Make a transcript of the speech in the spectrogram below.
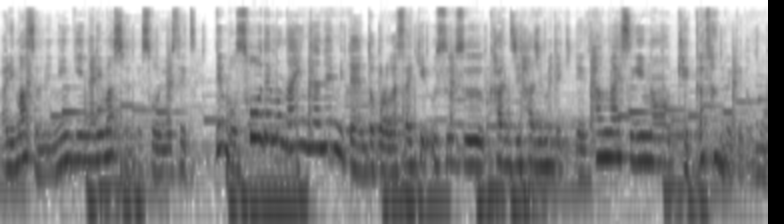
ありますよね。人気になりますよねそういう説。でもそうでもないんだねみたいなところが最近薄々感じ始めてきて考えすぎの結果なんだけども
